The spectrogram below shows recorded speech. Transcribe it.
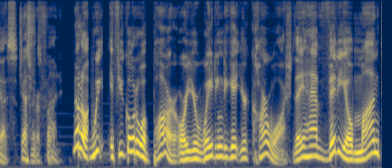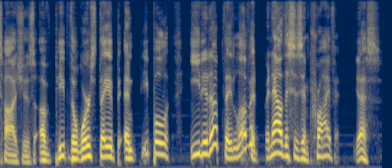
Yes. just for fun. correct. No, no. We if you go to a bar or you're waiting to get your car washed, they have video montages of peop the worst day of, and people eat it up. They love it. But now this is in private. Yes.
